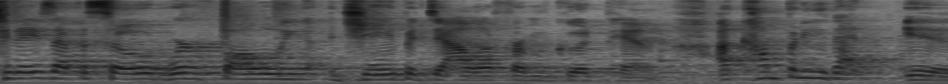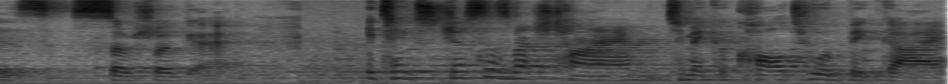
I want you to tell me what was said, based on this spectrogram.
Today's episode, we're following Jay Baydala from Goodpin, a company that is social good. It takes just as much time to make a call to a big guy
